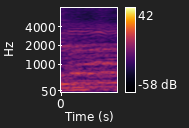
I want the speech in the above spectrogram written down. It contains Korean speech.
나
